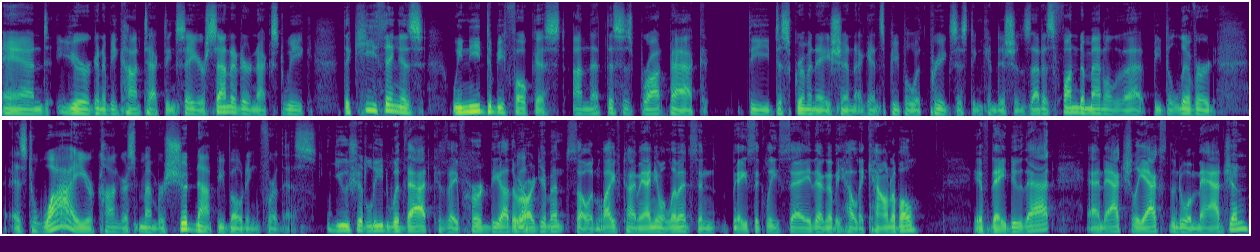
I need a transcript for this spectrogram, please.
and you're going to be contacting, say, your senator next week, the key thing is we need to be focused on that this has brought back the discrimination against people with pre-existing conditions. That is fundamental that that be delivered as to why your Congress member should not be voting for this. You should lead with that because they've heard the other Yep. argument. So, in lifetime annual limits, and basically say they're going to be held accountable if they do that, and actually ask them to imagine,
